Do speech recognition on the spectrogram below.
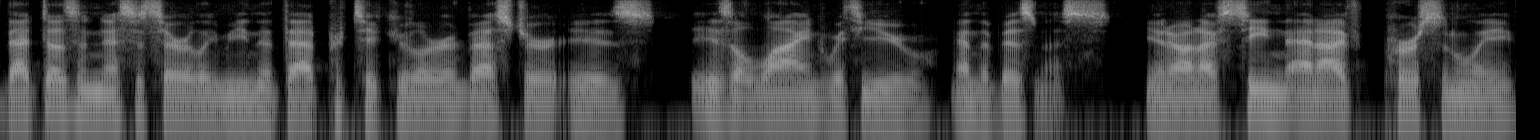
that doesn't necessarily mean that that particular investor is is aligned with you and the business you know and i've seen and i've personally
